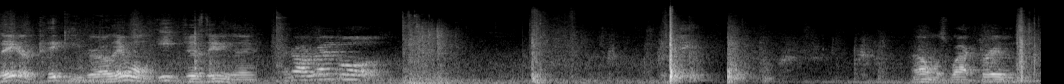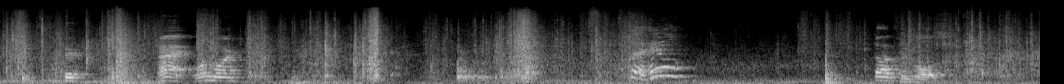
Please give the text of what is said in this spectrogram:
they are picky, bro. They won't eat just anything. I got Red Bulls. I almost whacked Braven. Alright, one more. The hell? Dog food bowls.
